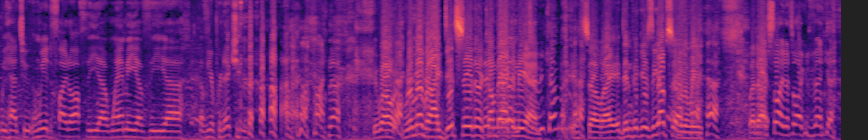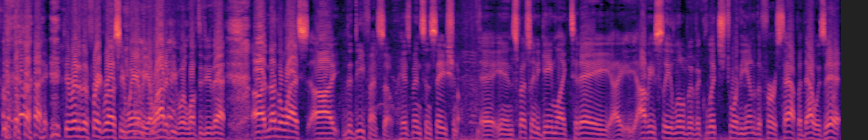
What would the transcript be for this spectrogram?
we had to, and we had to fight off the uh, whammy of the uh, of your prediction. well, remember, I did say they would come back in the end. So I didn't think it was the upset of the week. But uh, sorry, that's all I could think of. get rid of the Frank Rossi whammy. A lot of people would love to do that. Uh, nonetheless, uh, the defense though has been sensational, uh, and especially in a game like today. I, obviously, a little bit of a glitch toward the end of the first half, but that was it.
